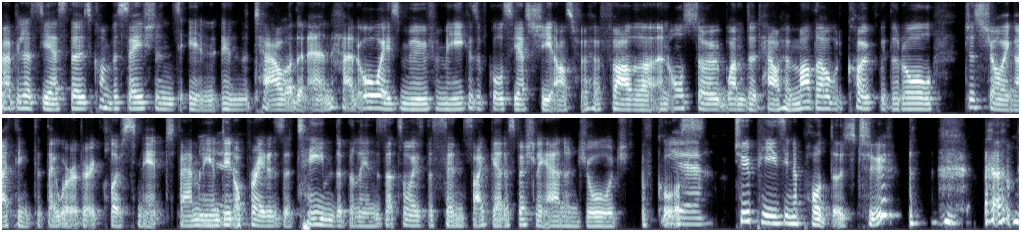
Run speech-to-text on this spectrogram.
Fabulous. Yes, those conversations in in the tower that Anne had always moved me because, of course, yes, she asked for her father and also wondered how her mother would cope with it all. Just showing, I think, that they were a very close knit family and did operate as a team. The Boleyns. That's always the sense I get, especially Anne and George, of course. Yeah two peas in a pod, those two. um,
